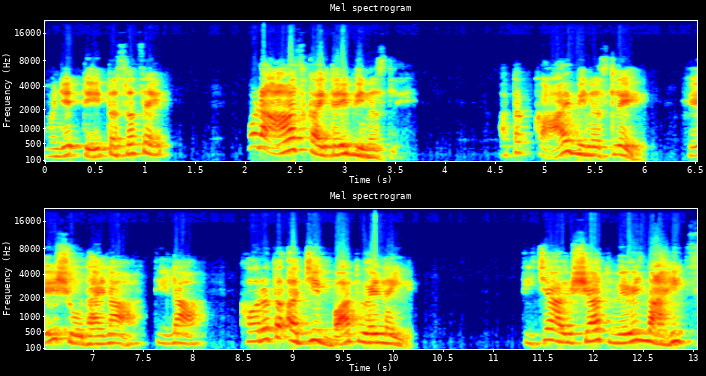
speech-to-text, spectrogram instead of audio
म्हणजे ते तसंच आहे. पण आज काहीतरी बिनसले. आता काय बिनसले हे शोधायला तिला खरं तर अजिबात वेळ नाहीये. तिच्या आयुष्यात वेळ नाहीच.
